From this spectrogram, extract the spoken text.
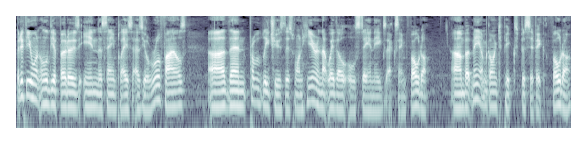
But if you want all of your photos in the same place as your raw files, uh, then probably choose this one here and that way they'll all stay in the exact same folder. Um, but me, I'm going to pick specific folder.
